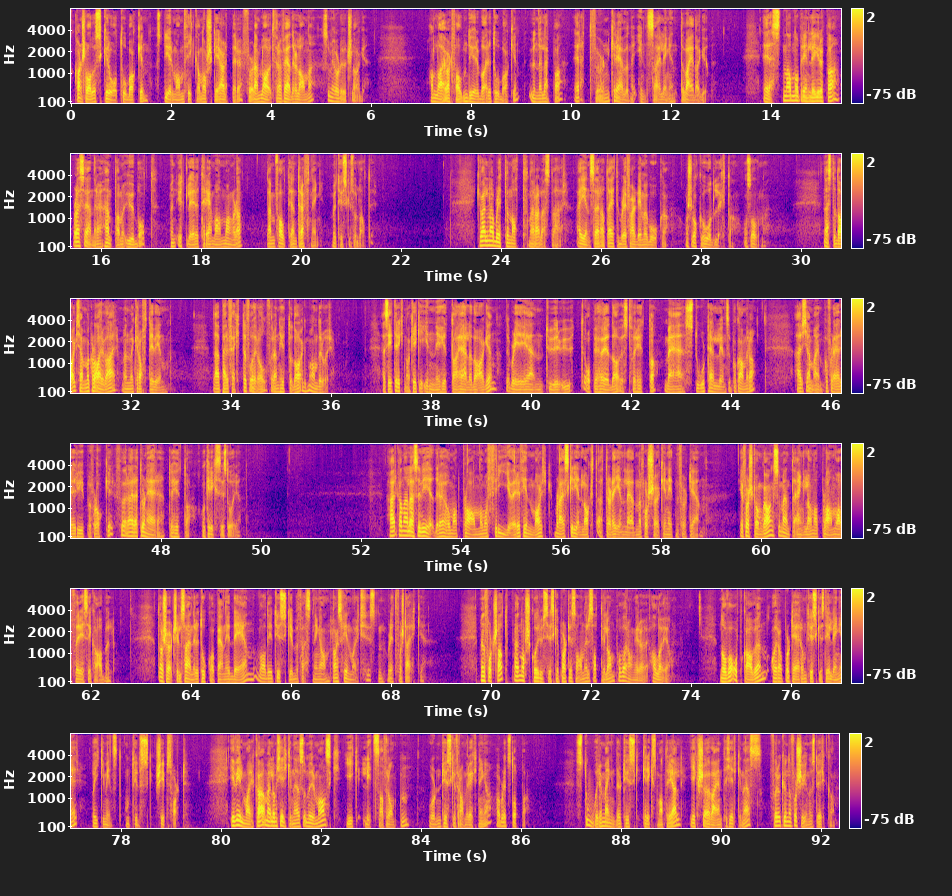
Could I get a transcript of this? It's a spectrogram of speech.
Kanskje var det skråtobakken styrmannen fikk av norske hjelpere før de la ut fra fedrelandet, som gjorde utslaget. Han la i hvert fall den dyrebare tobakken under leppa rett før den krevende innseilingen til Veidagud. Resten av den opprinnelige gruppa ble senere henta med ubåt, men ytterligere tre mann mangla. De falt i en trefning med tyske soldater. Kvelden har blitt til natt når jeg har lest det her. Jeg innser at jeg ikke blir ferdig med boka, og slukker hodelykta og sovner. Neste dag kommer med klarvær, men med kraftig vind. Det er perfekte forhold for en hyttedag, med andre ord. Jeg sitter riktignok ikke inne i hytta hele dagen. Det blir en tur ut, opp i høyda øst for hytta, med stor telelinse på kamera. Her kommer jeg inn på flere rypeflokker før jeg returnerer til hytta og krigshistorien. Her kan jeg lese videre om at planen om å frigjøre Finnmark blei skrinlagt etter det innledende forsøket i 1941. I første omgang så mente England at planen var for risikabel. Da Churchill seinere tok opp igjen ideen, var de tyske befestningene langs Finnmarkskysten blitt for sterke. Men fortsatt ble norske og russiske partisaner satt i land på Varangerhalvøya. Nå var oppgaven å rapportere om tyske stillinger, og ikke minst om tysk skipsfart. I villmarka mellom Kirkenes og Murmansk gikk Litsa-fronten, hvor den tyske framrykninga var blitt stoppa. Store mengder tysk krigsmateriell gikk sjøveien til Kirkenes for å kunne forsyne styrkene.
